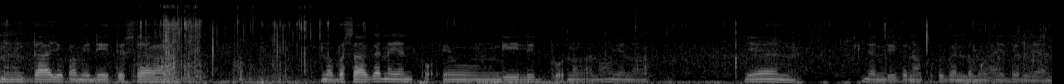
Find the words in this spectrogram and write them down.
Na Nagdayo kami dito sa nabasagan. Ayan po, yung gilid po ng ano. Yan o. Yan. Yan dito napakaganda mga idol. Yan.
